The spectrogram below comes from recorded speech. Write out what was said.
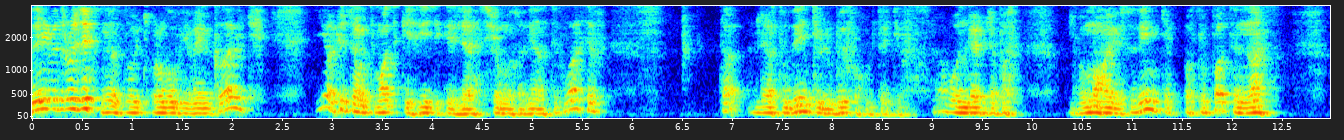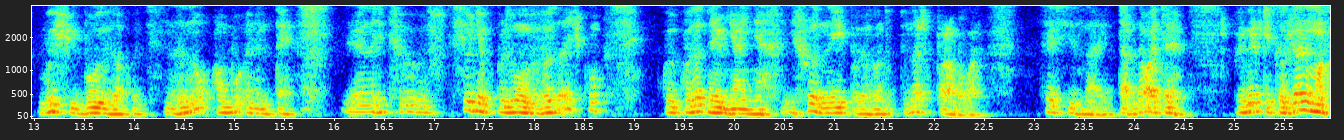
Здравствуйте, друзі! Мене звуть Орлов Євгеній Миколаївич. Я вчитель математики і фізики для 7-11 класів та для студентів любих факультетів. Або для, допомагаю студентам поступати на вищий бойовий заклад на ЗНО або НМТ. Е, Сьогодні придумав задачку квадратне рівняння. І що з неї пов'язано? Тобто наша парабола. Це всі знають. Так, давайте примірчик розглянемо.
